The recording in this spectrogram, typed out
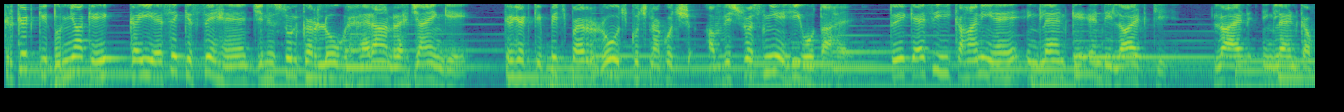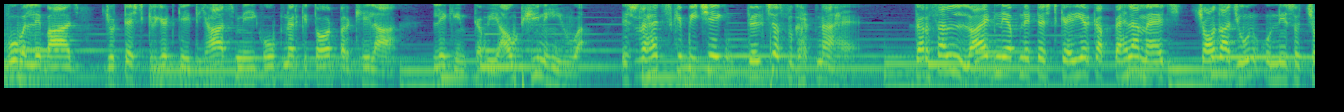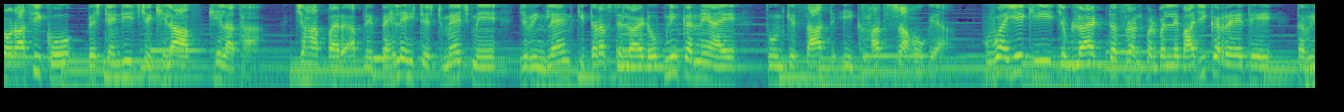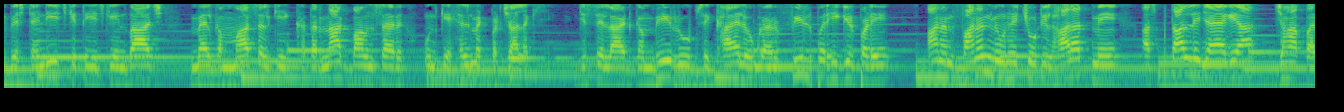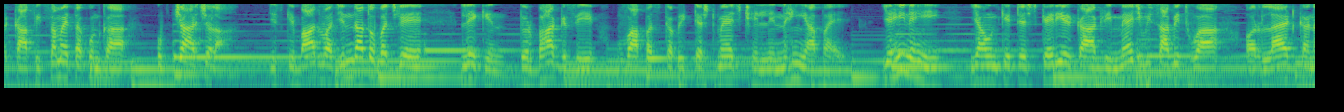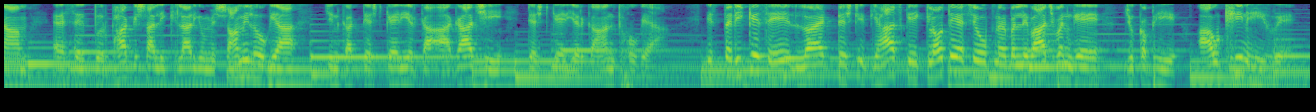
Cricket की दुनिया के कई ऐसे किस्से हैं जिन्हें सुनकर लोग हैरान रह जाएँगे। क्रिकेट की पिच पर रोज कुछ ना कुछ अविश्वसनीय ही होता है। तो एक ऐसी ही कहानी है इंग्लैंड के एंडी लॉयड की। लॉयड इंग्लैंड का वो बल्लेबाज जो टेस्ट क्रिकेट के इतिहास में एक ओपनर के तौर पर खेला, लेकिन कभी आउट ही नहीं हुआ। इस रहस्य के पीछे एक दिलचस्प घटना है। दरअसल, लॉयड ने अपने टेस्ट करियर का पहला मैच 14 जून उन्नीस सौ चौरासी को वेस्टइंडीज के खिलाफ खेला था। जहाँ पर अपने पहले ही टेस्ट मैच में जब इंग्लैंड की तरफ़ से लॉयड ओपनिंग करने आए तो उनके साथ एक हादसा हो गया। हुआ ये कि जब लॉयड 10 रन पर बल्लेबाजी कर रहे थे, तभी वेस्टइंडीज के तेज गेंदबाज मेलकम मार्शल की खतरनाक बाउंसर उनके हेलमेट पर जा लगी, जिससे लॉयड गंभीर रूप से घायल होकर फ़ील्ड पर ही गिर पड़े। आनंद फानन में उन्हें चोटिल हालत में अस्पताल ले जाया गया, जहाँ पर काफ़ी समय तक उनका उपचार चला, जिसके बाद वह ज़िंदा तो बच गए लेकिन दुर्भाग्य से वापस कभी टेस्ट मैच खेलने नहीं आ पाए। यही नहीं यह उनके टेस्ट कैरियर का आखिरी मैच भी साबित हुआ और लैड का नाम ऐसे दुर्भाग्यशाली खिलाड़ियों में शामिल हो गया, जिनका टेस्ट कैरियर का आगाज़ ही टेस्ट कैरियर का अंत हो गया। इस तरीके से लॉयड टेस्ट इतिहास के इकलौते ऐसे ओपनर बल्लेबाज बन गए, जो कभी आउट ही नहीं हुए।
